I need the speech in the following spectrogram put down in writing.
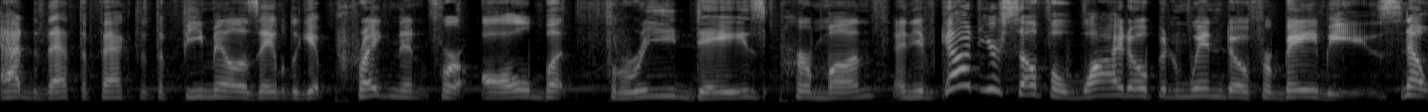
Add to that the fact that the female is able to get pregnant for all but three days per month, and you've got yourself a wide open window for babies. Now,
